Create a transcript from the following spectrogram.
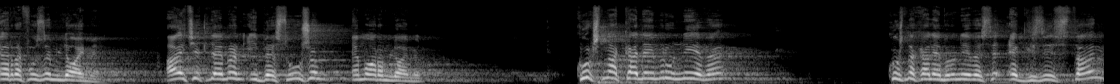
e refuzojmë lajmin. Ai që të lajmëron i besueshëm e marrim lajmin. Kush na ka lajmëru neve, Kush na ka lajmëru neve se ekziston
